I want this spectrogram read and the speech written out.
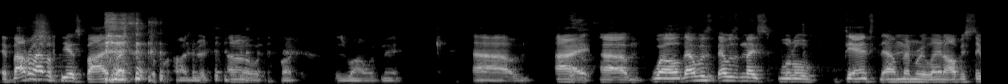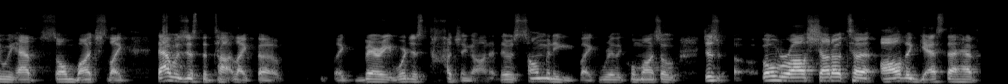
if I don't have a PS5 at 100, I don't know what the fuck is wrong with me. Um, all right. Um, well, that was that was a nice little dance down memory lane. Obviously, we have so much like that was just the top, like the like very. We're just touching on it. There's so many like really cool moments. So just overall, shout out to all the guests that have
